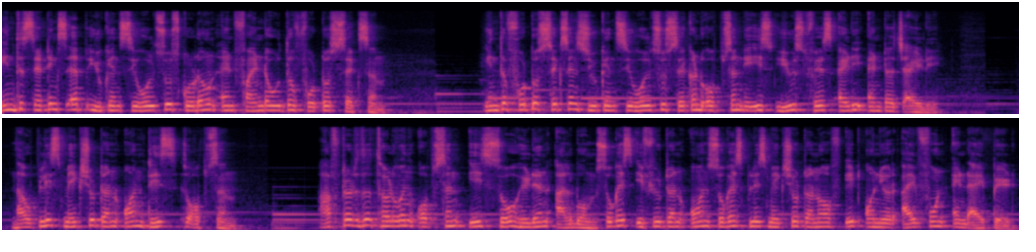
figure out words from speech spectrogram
In the settings app you can see also scroll down and find out the photos section. In the photos sections you can see also second option is use face ID and touch ID. Now please make sure to turn on this option. After the third one option is show hidden album. So guys if you turn on so guys please make sure turn off it on your iPhone and iPad.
